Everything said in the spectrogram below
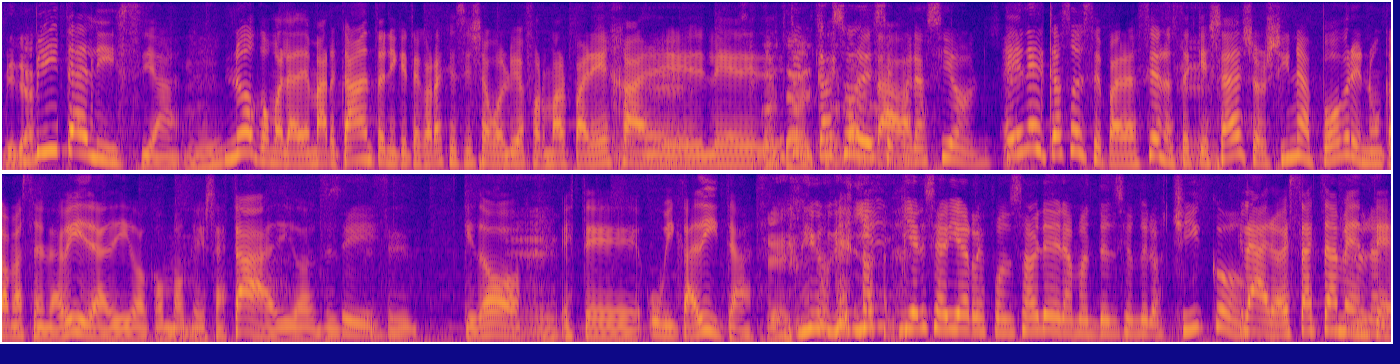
Mira. Vitalicia. Mm. No como la de Marc Anthony, que te acordás que si ella volvió a formar pareja, Eh, eh, le- se cortaba En el caso chorro. de separación. En el caso de separación, o sea que ya Georgina pobre nunca más en la vida, digo, como que ya está, digo. se- Sí. se- quedó Sí. este, ubicadita. Sí. Digo que ¿Y él, y él se haría responsable de la mantención de los chicos? Claro, exactamente.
